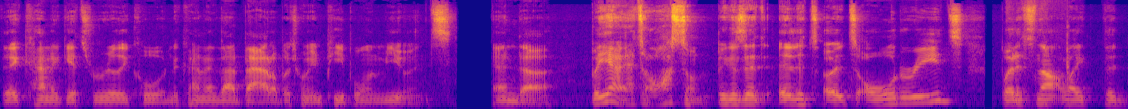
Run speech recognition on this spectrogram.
that kind of gets really cool into kind of that battle between people and mutants. And uh, but yeah, it's awesome because it, it it's it's old reads, but it's not like the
